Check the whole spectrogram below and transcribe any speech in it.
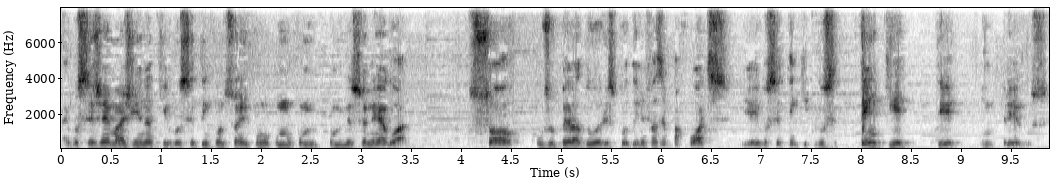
Aí você já imagina que você tem condições, como, como, como, como mencionei agora, só os operadores poderem fazer pacotes. E aí você tem que, você tem que ter empregos.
